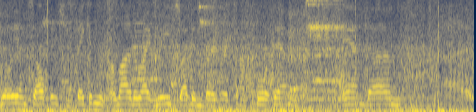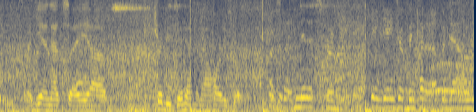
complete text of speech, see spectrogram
really unselfish. He's making a lot of the right reads, so I've been very, very comfortable with him. And um, uh, again, that's a uh, tribute to him and how hard he's the minutes for game games have been kind of up and down.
